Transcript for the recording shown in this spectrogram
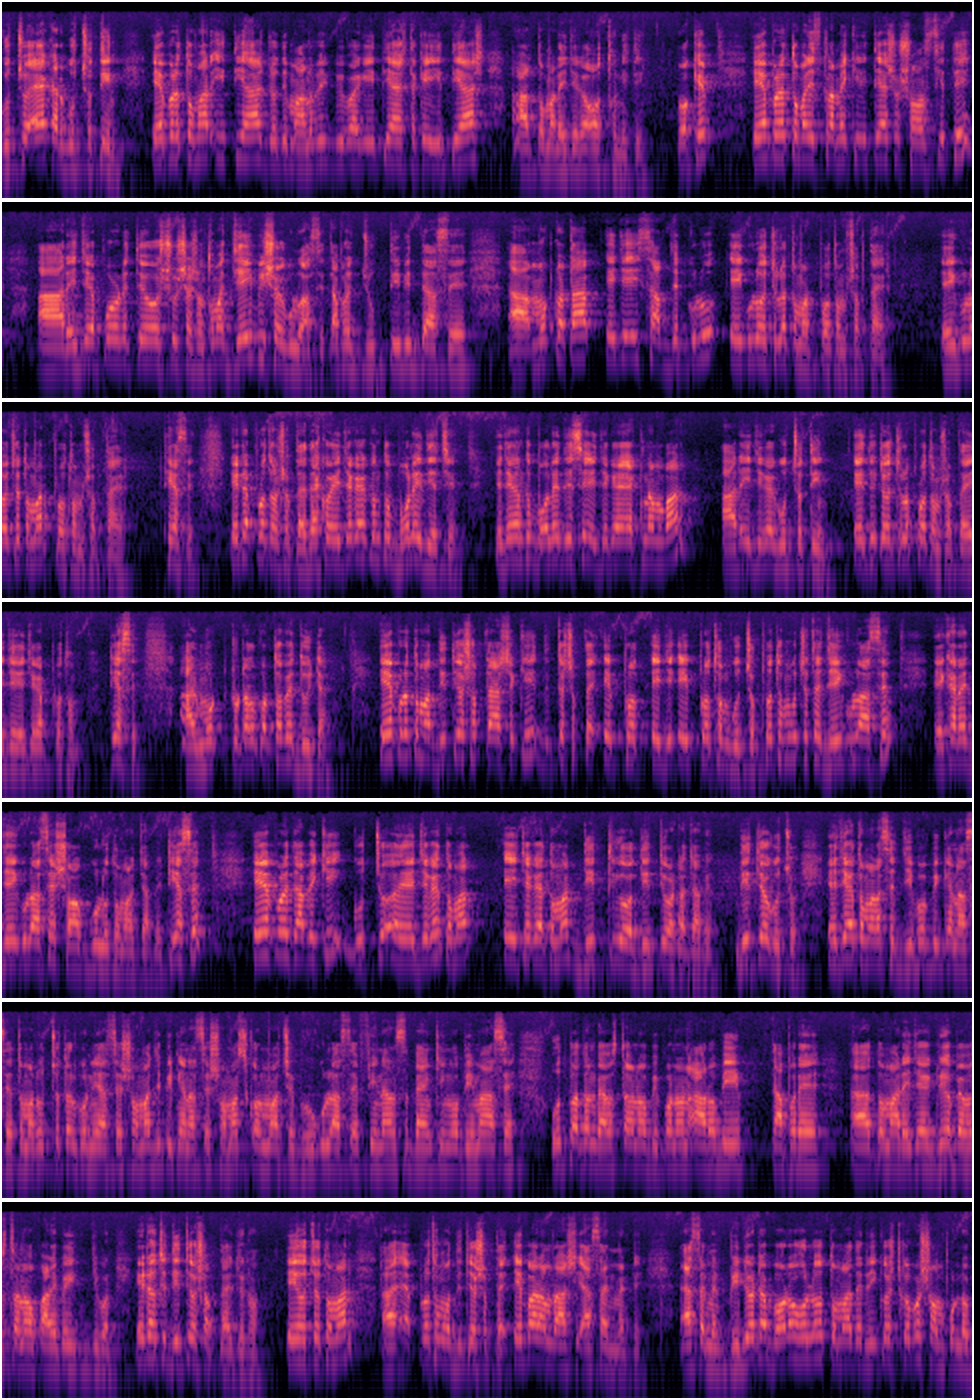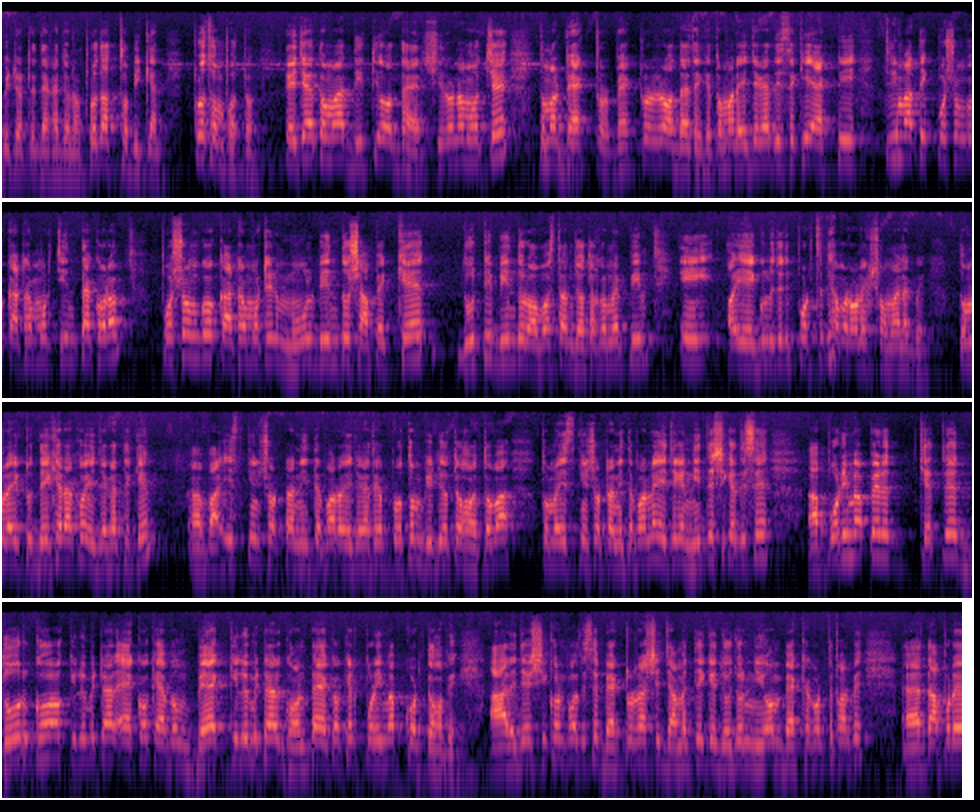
গুচ্ছ এক আর গুচ্ছ তিন। এরপরে তোমার ইতিহাস, যদি মানবিক বিভাগে ইতিহাস থাকে, ইতিহাস আর তোমার এই জায়গায় অর্থনীতি। ওকে? এরপরে তোমার ইসলামিক ইতিহাস ও সংস্কৃতি আর এই যে পরিণতি ও সুশাসন, তোমার যেই বিষয়গুলো আছে, তারপরে যুক্তিবিদ্যা আছে। মোট কথা, এই যে এই সাবজেক্টগুলো, এইগুলো হচ্ছিল তোমার প্রথম সপ্তাহের। এইগুলো হচ্ছে তোমার প্রথম সপ্তাহের। ঠিক আছে? এটা প্রথম সপ্তাহে। দেখো, এই জায়গায় কিন্তু বলেই দিয়েছে। এই জায়গায় কিন্তু বলে দিয়েছে, এই জায়গায় এক নাম্বার আর এই জায়গায় গুচ্ছ তিন। এই দুইটা হচ্ছিল প্রথম সপ্তাহে, এই যে, এই জায়গায় প্রথম, ঠিক আছে? আর মোট টোটাল করতে হবে দুইটা। এরপরে তোমার দ্বিতীয় সপ্তাহে আসে কি? দ্বিতীয় সপ্তাহে এই এই যে, এই প্রথম গুচ্ছ। প্রথম গুচ্ছতে যেইগুলো আছে, এখানে যেইগুলো আছে, সবগুলো তোমার যাবে, ঠিক আছে? এরপরে যাবে কি? গুচ্ছ, এই জায়গায় তোমার, এই জায়গায় তোমার দ্বিতীয়, দ্বিতীয়টা যাবে, দ্বিতীয় গুচ্ছ। এই জায়গায় তোমার আছে জীববিজ্ঞান আছে, তোমার উচ্চতর গণি আছে, সমাজবিজ্ঞান আছে, সমাজকর্ম আছে, ভূগোল আছে ফিনান্স ব্যাংকিং ও বিমা আছে, উৎপাদন, ব্যবস্থাপনা ও বিপণন, আরবি তারপরে তোমার এই যে গৃহ ব্যবস্থাপনা ও পারিবারিক জীবন, এটা হচ্ছে দ্বিতীয় সপ্তাহের জন্য। এই হচ্ছে তোমার প্রথম ও দ্বিতীয় সপ্তাহে। এবার আমরা আসি অ্যাসাইনমেন্টে অ্যাসাইনমেন্ট ভিডিওটা বড় হলো, তোমাদের রিকোয়েস্ট করব সম্পূর্ণ ভিডিওটা দেখার জন্য। পদার্থ বিজ্ঞান প্রথম পত্র। এই যে তোমার দ্বিতীয় অধ্যায়ের শিরোনাম হচ্ছে তোমার ভ্যাক্টর ভ্যাক্টরের অধ্যায় থেকে। তোমার এই জায়গায় দিছে কি, একটি ত্রিমাত্রিক প্রসঙ্গ কাঠামোর চিন্তা করো। প্রসঙ্গ কাঠামোটির মূল বিন্দু সাপেক্ষে দুটি বিন্দুর অবস্থান যথাক্রমে পি এই এইগুলো যদি পড়তে দিয়ে আমার অনেক সময় লাগবে। তোমরা একটু দেখে রাখো এই জায়গা থেকে বা স্ক্রিনশটটা নিতে পারো এই জায়গা থেকে। প্রথম ভিডিওতে হয়তো বা তোমরা স্ক্রিনশটটা নিতে পারো না। এই জায়গায় নির্দেশিকা দিছে পরিমাপের ক্ষেত্রে দৈর্ঘ্য কিলোমিটার একক এবং ব্যাগ কিলোমিটার ঘণ্টা এককের পরিমাপ করতে হবে। আর এই যে শিকন ফল দিছে ভেক্টর রাশি, জ্যামিতিক যোজন নিয়ম ব্যাখ্যা করতে পারবে। তারপরে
